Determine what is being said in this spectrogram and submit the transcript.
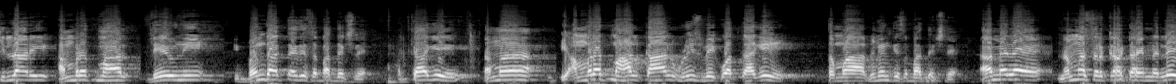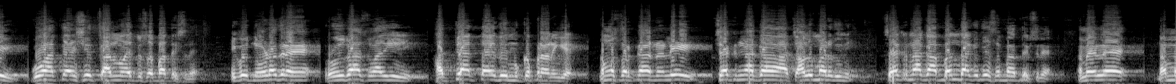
ಕಿಲ್ಲಾರಿ ಅಮೃತ್ ಮಹಲ್, ದೇವ್ನಿ ಬಂದ್ ಆಗ್ತಾ ಇದೆ ಸಭಾಧ್ಯಕ್ಷರೇ. ಅದಕ್ಕಾಗಿ ನಮ್ಮ ಈ ಅಮೃತ್ ಮಹಲ್ ಕಾಲ್ ಉಳಿಸಬೇಕು ಅದಕ್ಕಾಗಿ ತಮ್ಮ ವಿನಂತಿ ಸಭಾಧ್ಯಕ್ಷರೇ. ಆಮೇಲೆ ನಮ್ಮ ಸರ್ಕಾರ ಟೈಮ್ನಲ್ಲಿ ಗೋ ಹತ್ಯೆ ನಿಷೇಧ ಕಾನೂನು ಆಯ್ತು ಸಭಾಧ್ಯಕ್ಷರೇ. ಈಗ ನೋಡಿದ್ರೆ ರೋಜಾಸವಾಗಿ ಹತ್ಯೆ ಆಗ್ತಾ ಇದೆ ಮುಖ ಪ್ರಾಣಿಗೆ. ನಮ್ಮ ಸರ್ಕಾರನಲ್ಲಿ ಚೆಕ್ ನಾಗ ಚಾಲು ಮಾಡಿದೀನಿ ಚೆಕ್ ಬಂದ್ ಆಗಿದೆ ಸಭಾಧ್ಯಕ್ಷರೇ. ಆಮೇಲೆ ನಮ್ಮ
